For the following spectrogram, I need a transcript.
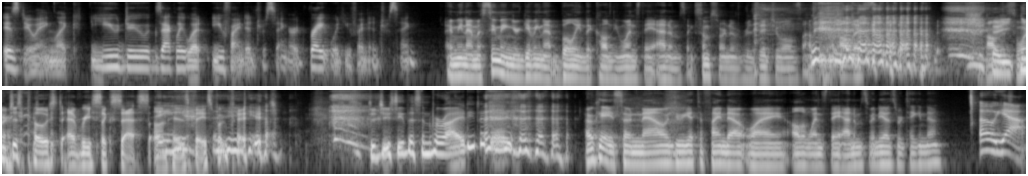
is doing. Like you do exactly what you find interesting or write what you find interesting. I mean, I'm assuming you're giving that bully that called you Wednesday Addams like some sort of residuals on all this, all you, this you just post every success on his Facebook page. Did you see this in Variety today? Okay, so now do we get to find out why all the Wednesday Addams videos were taken down? Oh yeah.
